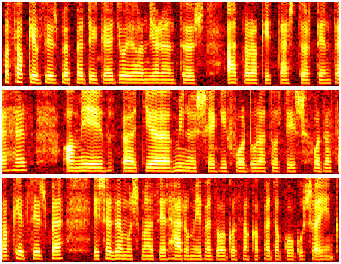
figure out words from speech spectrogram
a szakképzésben pedig egy olyan jelentős átalakítás történt ehhez, ami egy minőségi fordulatot is hoz a szakképzésbe, és ezen most már azért három éve dolgoznak a pedagógusaink.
